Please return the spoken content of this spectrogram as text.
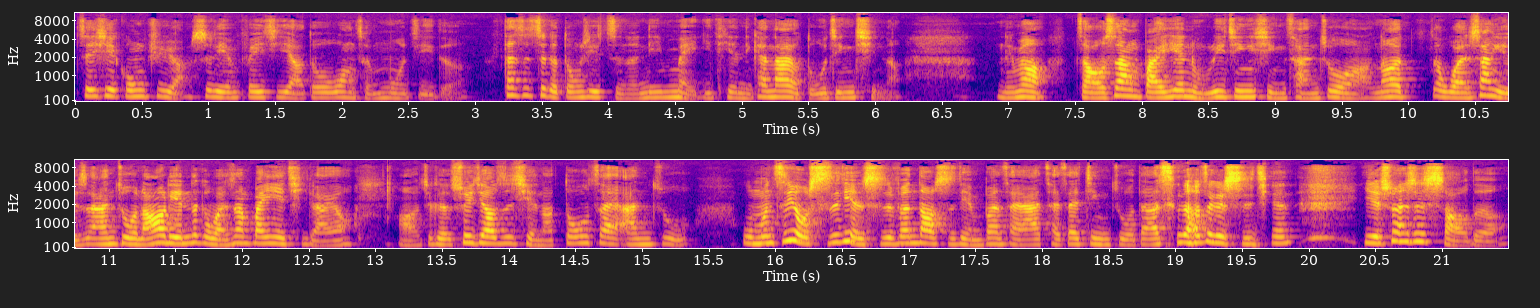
这些工具啊，是连飞机啊都望尘莫及的。但是这个东西只能你每一天，你看他有多精勤啊！你有没有早上白天努力精行禅坐啊，然后晚上也是安坐，然后连那个晚上半夜起来哦，啊，这个睡觉之前呢、都在安坐。我们只有十点十分到十点半才才在静坐，大家知道这个时间也算是少的，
